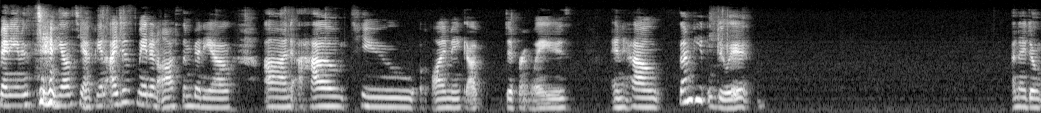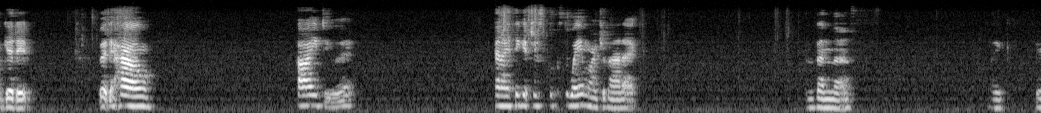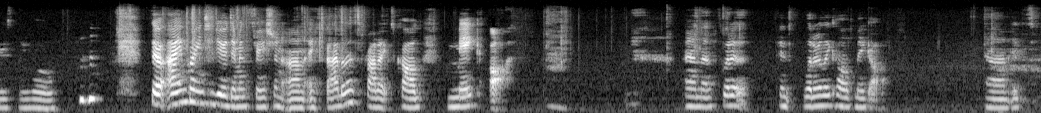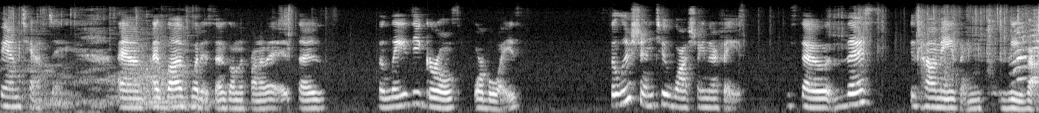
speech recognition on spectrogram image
My name is Danielle Champion. I just made an awesome video on how to apply makeup different ways and how some people do it and I don't get it, but how I do it and I think it just looks way more dramatic than this. Like, seriously, whoa. so I'm going to do a demonstration on a fabulous product called Make Off. And that's what it, it's literally called Make Off. And it's fantastic. And I love what it says on the front of it. It says, the lazy girls or boys solution to washing their face. So this is how amazing these are.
